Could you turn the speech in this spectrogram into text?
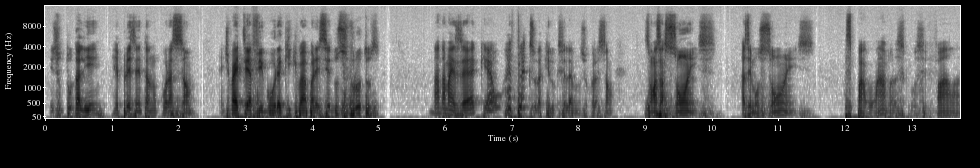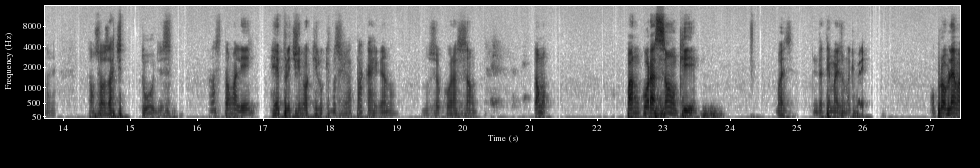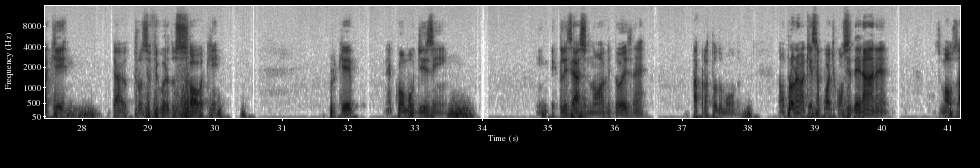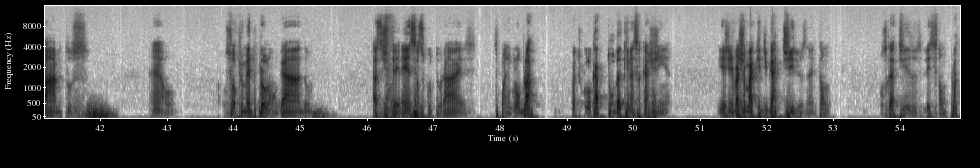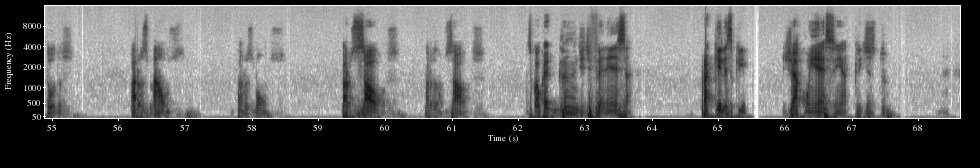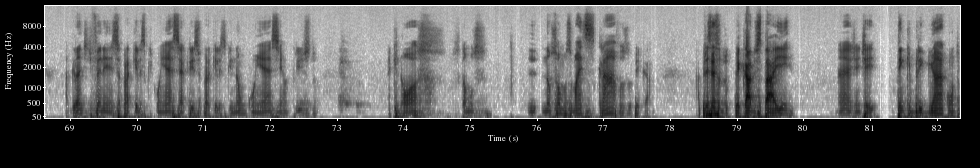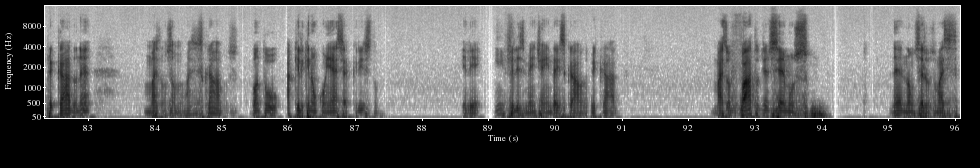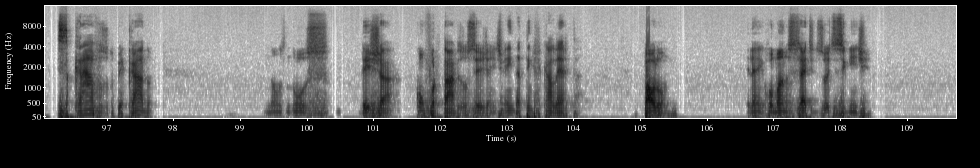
Isso tudo ali representa no coração. A gente vai ter a figura aqui que vai aparecer dos frutos. Nada mais é que é o reflexo daquilo que você leva no seu coração. São as ações, as emoções, as palavras que você fala, né? Então suas atitudes, elas estão ali refletindo aquilo que você já está carregando no seu coração. Então, para um coração que mas ainda tem mais uma aqui, peraí. O problema aqui, tá? eu trouxe a figura do Sol aqui, porque, né, como dizem em Eclesiastes 9, 2, né? Tá para todo mundo. Então o problema aqui você pode considerar, né? Os maus hábitos, né, o, o sofrimento prolongado, as diferenças culturais. Você pode englobar, pode colocar tudo aqui nessa caixinha. E a gente vai chamar aqui de gatilhos, né? Então, os gatilhos, eles estão para todos. Para os maus, para os bons. Para os salvos, para os não salvos. Mas qual é a grande diferença para aqueles que já conhecem a Cristo? A grande diferença para aqueles que conhecem a Cristo e para aqueles que não conhecem a Cristo é que nós estamos não somos mais escravos do pecado. A presença do pecado está aí, né? A gente tem que brigar contra o pecado, né? mas não somos mais escravos. Quanto aquele que não conhece a Cristo, ele infelizmente ainda é escravo do pecado. Mas o fato de sermos, né, não sermos mais escravos do pecado, não nos deixa confortáveis, ou seja, a gente ainda tem que ficar alerta. Paulo, né, Romanos 7, 18, diz o seguinte:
